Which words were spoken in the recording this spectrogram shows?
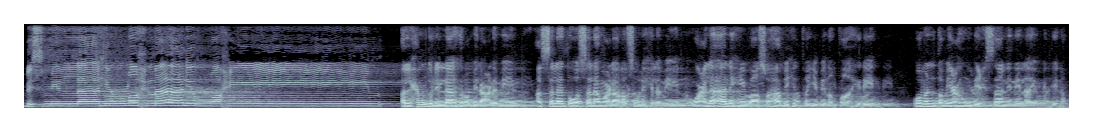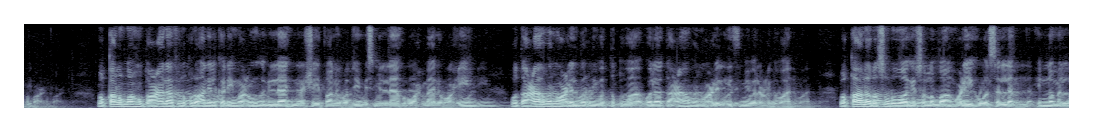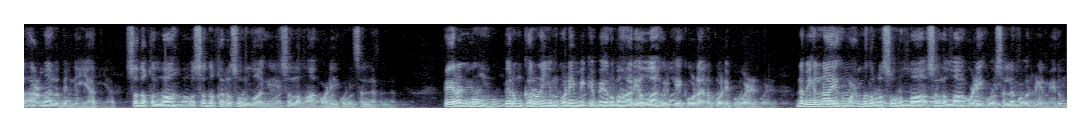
بسم الله الرحمن الرحيم. الحمد لله رب العالمين الصلاة والسلام على رسوله الأمين وعلى آله وصحابه الطيبين الطاهرين ومن تبعهم بإحسان إلى يوم الدين وقال الله تعالى في القرآن الكريم أعوذ بالله من الشيطان الرجيم بسم الله الرحمن الرحيم. وتعاونوا على البر والتقوى ولا تعاونوا على الإثم والعدوان. وقال رسول الله صلى الله عليه وسلم إنما الأعمال بالنيات صدق الله وصدق رسول الله صلى الله عليه وسلم பேரன்பும் பெரும் கருணையும் கொடைமிக்க பேருபகாரி அல்லாஹ்விற்கே கோடான கோடி புகழ் நபிகள் நாயகம் முகமது ரசூலுல்லா ஸல்லல்லாஹு அலைஹி வஸல்லம் அவர்களின் மீதும்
